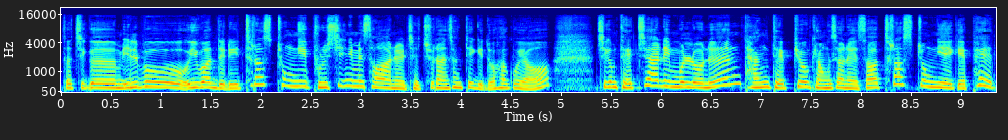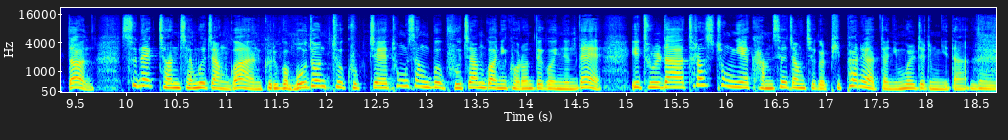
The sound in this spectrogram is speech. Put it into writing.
그래서 지금 일부 의원들이 트러스 총리 불신임 서한을 제출한 상태이기도 하고요. 지금 대체할 인물로는 당 대표 경선에서 트러스 총리에게 패했던 수낵 전 재무장관 그리고 음. 모돈트 국제통상부 부장관이 거론되고 있는데 이 둘 다 트러스 총리의 감세 정책을 비판해왔던 인물들입니다. 네.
